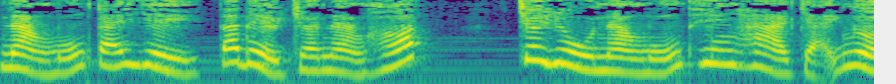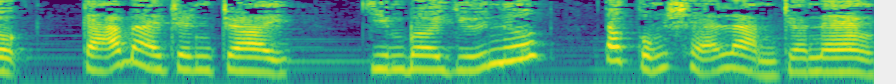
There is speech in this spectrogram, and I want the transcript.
nàng muốn cái gì ta đều cho nàng hết. Cho dù nàng muốn thiên hà chảy ngược, cả bài trên trời, chim bơi dưới nước, ta cũng sẽ làm cho nàng.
